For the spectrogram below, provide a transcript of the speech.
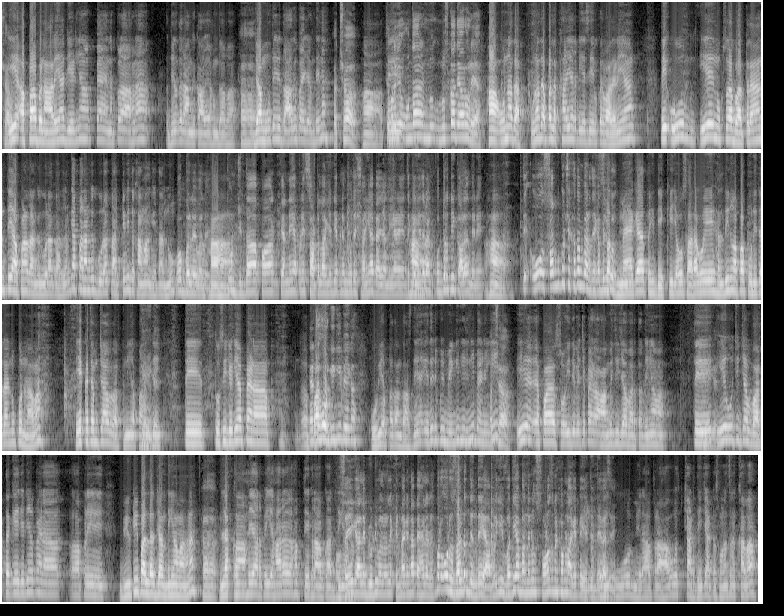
ਇਹ ਆਪਾਂ ਬਣਾ ਰਹੇ ਆ ਜਿਹੜੀਆਂ ਭੈਣ ਭਰਾ ਹਨਾ ਜਿਹਨਾਂ ਦਾ ਰੰਗ ਕਾਲਿਆ ਹੁੰਦਾ ਵਾ ਜਾਂ ਮੂੰਹ ਤੇ ਦਾਗ ਪੈ ਜਾਂਦੇ ਨਾ। ਅੱਛਾ। ਹਾਂ ਤੇ ਮਤਲਬ ਕਿ ਉਹਦਾ ਨੁਸਖਾ ਤਿਆਰ ਹੋ ਰਿਹਾ? ਹਾਂ ਉਹਨਾਂ ਦਾ। ਉਹਨਾਂ ਦਾ ਆਪਾਂ ਲੱਖਾਂ ਹਜ਼ਾਰ ਰੁਪਏ ਸੇਵ ਕਰਵਾ ਦੇਣੇ ਆ। ਤੇ ਉਹ ਇਹ ਨੁਕਸਾ ਵਰਤ ਲੈਣ ਤੇ ਆਪਣਾ ਰੰਗ ਗੋਰਾ ਕਰ ਲੈਣਗੇ ਆਪਾਂ ਰੰਗ ਗੋਰਾ ਕਰਕੇ ਵੀ ਦਿਖਾਵਾਂਗੇ ਤੁਹਾਨੂੰ। ਉਹ ਬੱਲੇ ਬੱਲੇ। ਤੇ ਹੁਣ ਜਿੱਦਾਂ ਆਪਾਂ ਕਹਿੰਨੇ ਆਪਣੇ ਸੱਟ ਲੱਗ ਜਾਂਦੀ ਆਪਣੇ ਮੂੰਹ ਤੇ ਛਾਈਆਂ ਪੈ ਜਾਂਦੀਆਂ ਨੇ ਤੇ ਕਈ ਤਰ੍ਹਾਂ ਕੁਦਰਤੀ ਕਾਲੇ ਹੁੰਦੇ ਨੇ। ਹਾਂ। ਤੇ ਉਹ ਸਭ ਕੁਝ ਖਤਮ ਕਰ ਦੇਗਾ ਬਿਲਕੁਲ। ਮੈਂ ਕਿਹਾ ਤੁਸੀਂ ਦੇਖੀ ਜਾਓ ਸਾਰਾ ਕੁਝ ਇਹ ਹਲਦੀ ਨੂੰ ਆਪਾਂ ਪੂਰੀ ਤਰ੍ਹਾਂ ਇਹਨੂੰ ਭੁੰਨਣਾ ਵਾ। ਇੱਕ ਚਮਚਾ ਵਰਤਣੀ ਆਪਾਂ ਹਲਦੀ। ਤੇ ਤੁਸੀਂ ਜਿਹੜੀਆਂ ਭੈਣਾਂ ਇਹ ਹੋਰ ਕੀ ਕੀ ਪਏਗਾ? ਉਹ ਵੀ ਆਪਾਂ ਤੁਹਾਨੂੰ ਦੱਸਦੇ ਆ। ਇਹਦੇ 'ਚ ਕੋਈ ਮਹਿੰਗੀ ਚੀਜ਼ ਨਹੀਂ ਪੈਣੀਗੀ। ਇਹ ਆਪਾਂ ਰਸੋਈ ਦੇ ਵਿੱਚ ਭੈਣਾਂ ਆਮ ਹੀ ਚੀਜ਼ਾਂ ਵਰਤਦੀਆਂ ਵਾ। ਤੇ ਇਹ ਉਹ ਚੀਜ਼ਾਂ ਵਰਤ ਕੇ ਜਿਹੜੀਆਂ ਭੈਣਾਂ ਆਪਣੇ ਬਿਊਟੀ ਪਾਰਲਰ ਜਾਂਦੀਆਂ ਵਾ ਹਨਾ? ਹਾਂ ਲੱਖਾਂ ਹਜ਼ਾਰ ਰੁਪਏ ਹਰ ਹਫ਼ਤੇ ਖਰਾਬ ਕਰਦੀਆਂ ਸਹੀ ਗੱਲ ਹੈ ਬਿਊਟੀ ਪਾਰਲਰ ਲਈ ਕਿੰਨਾ ਕਿੰਨਾ ਪੈਸਾ ਲੈਂਦੇ ਪਰ ਉਹ ਰਿਜ਼ਲਟ ਦਿੰਦੇ ਆ ਮਤਲਬ ਕਿ ਵਧੀਆ ਬੰਦੇ ਨੂੰ ਸੋਹਣਾ ਸੁਨੱਖਾ ਬਣਾ ਕੇ ਭੇਜ ਦਿੰਦੇ ਵੈਸੇ। ਉਹ ਮੇਰਾ ਭਰਾ ਉਹ ਝੱਟ ਦੀ ਝੱਟ ਸੋਹਣਾ ਸੁਨੱਖਾ ਵਾ।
